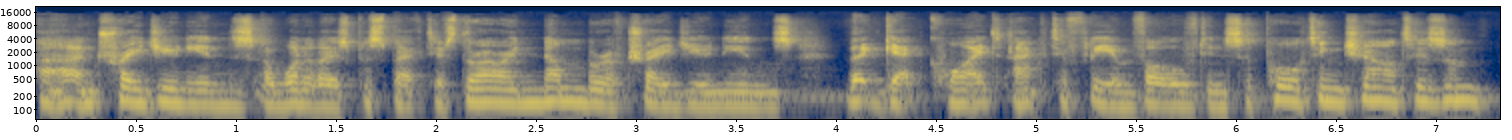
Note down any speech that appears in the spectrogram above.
Uh, and trade unions are one of those perspectives. There are a number of trade unions that get quite actively involved in supporting Chartism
